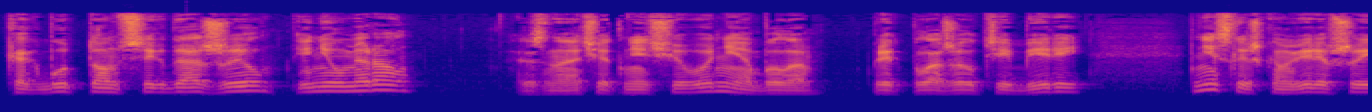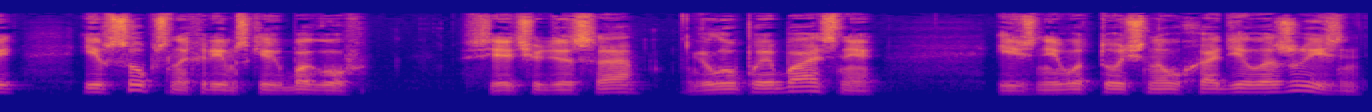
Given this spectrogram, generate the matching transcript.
как будто он всегда жил и не умирал. Значит, ничего не было, предположил Тиберий, не слишком веривший и в собственных римских богов. Все чудеса — глупые басни. Из него точно уходила жизнь,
